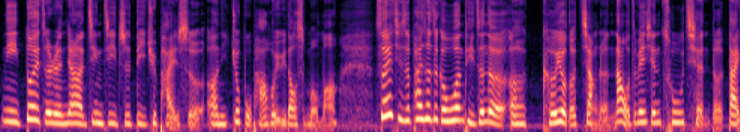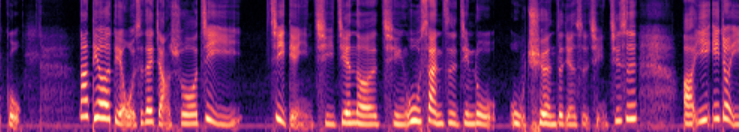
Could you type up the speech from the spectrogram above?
你对着人家的禁忌之地去拍摄，呃，你就不怕会遇到什么吗？所以其实拍摄这个问题真的呃可有的讲了。那我这边先粗浅的带过。那第二点，我是在讲说祭祭典期间呢，请勿擅自进入舞圈这件事情。其实。啊，依依就以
